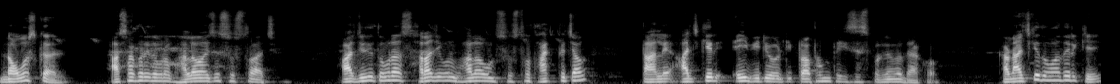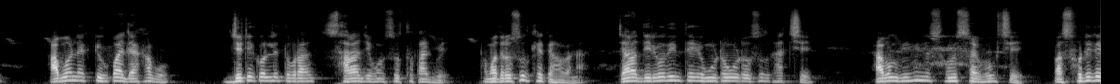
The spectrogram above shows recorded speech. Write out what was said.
নমস্কার। আশা করি তোমরা ভালো আছো, সুস্থ আছো। আর যদি তোমরা সারা জীবন ভালো এবং সুস্থ থাকতে চাও, তাহলে আজকের এই ভিডিওটি প্রথম থেকে শেষ পর্যন্ত দেখো। কারণ আজকে তোমাদেরকে এমন একটি উপায় দেখাবো, যেটি করলে তোমরা সারা জীবন সুস্থ থাকবে। তোমাদের ওষুধ খেতে হবে না। যারা দীর্ঘদিন থেকে মুঠো ওষুধ খাচ্ছে এবং বিভিন্ন সমস্যায় ভুগছে বা শরীরে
